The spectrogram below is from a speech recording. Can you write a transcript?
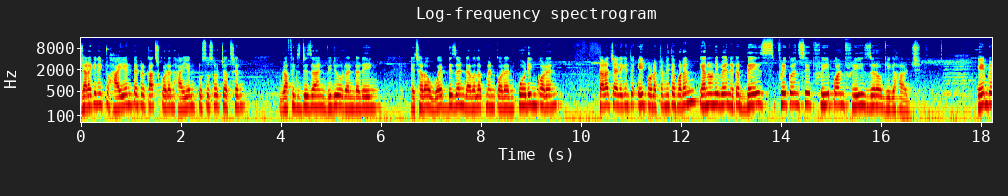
যারা কিনা একটু হাই এন্ড টাইপের কাজ করেন হাই এন্ড প্রসেসর চাচ্ছেন গ্রাফিক্স ডিজাইন ভিডিও রেন্ডারিং এছাড়াও ওয়েব ডিজাইন ডেভেলপমেন্ট করেন কোডিং করেন, তারা চাইলে কিন্তু এই প্রোডাক্টটা নিতে পারেন। কেন নেবেন? এটা base frequency three point three zero gigahertz AMD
